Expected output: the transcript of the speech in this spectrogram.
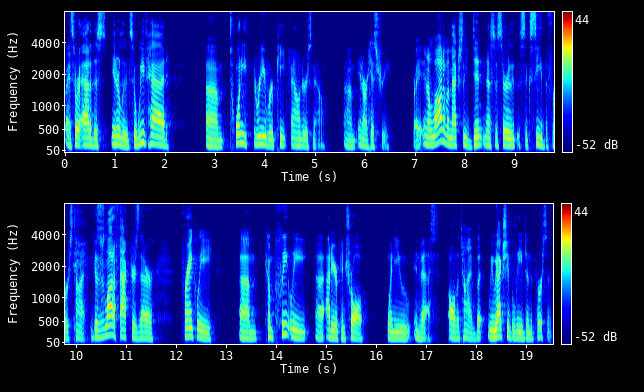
I, sort of added this interlude. So we've had um, 23 repeat founders now um, in our history right? And a lot of them actually didn't necessarily succeed the first time because there's a lot of factors that are, frankly, um, completely uh, out of your control when you invest all the time. But we actually believed in the person.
